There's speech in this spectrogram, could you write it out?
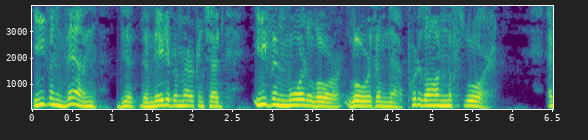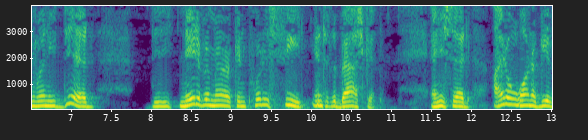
even then, the, the Native American said, even more lower, lower than that. Put it on the floor. And when he did, the Native American put his feet into the basket. And he said, I don't want to give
